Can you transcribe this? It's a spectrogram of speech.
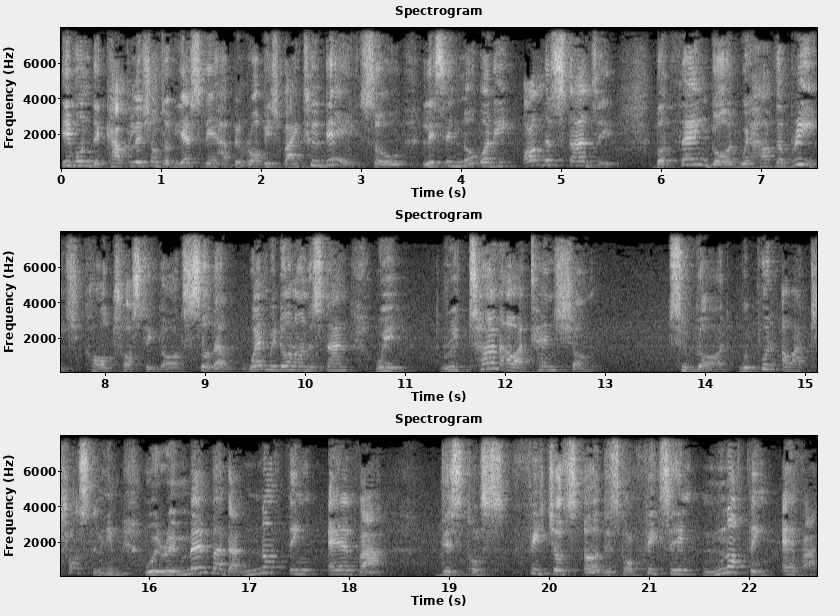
even the calculations of yesterday have been rubbish by today. So listen, nobody understands it. But thank God we have the bridge called trusting God so that when we don't understand, we return our attention to God. We put our trust in Him. We remember that nothing ever discomfits, uh, Him. Nothing ever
